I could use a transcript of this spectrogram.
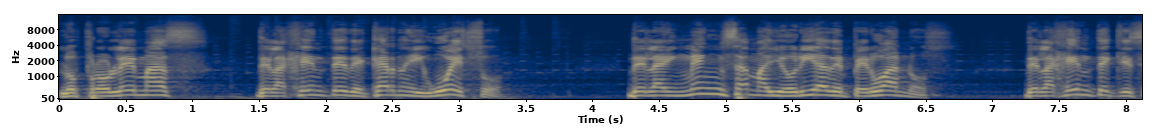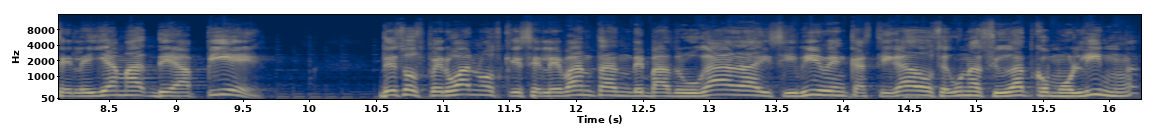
los problemas de la gente de carne y hueso, de la inmensa mayoría de peruanos, de la gente que se le llama de a pie, de esos peruanos que se levantan de madrugada y si viven castigados en una ciudad como Lima,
